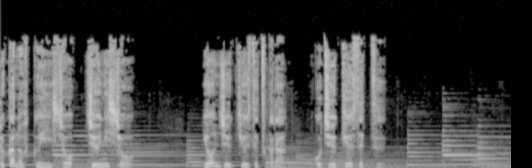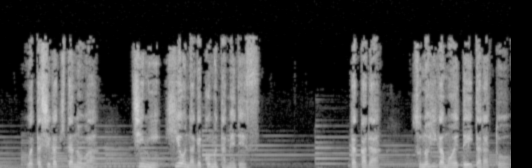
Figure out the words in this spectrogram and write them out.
ルカの福音書12章49節から59節私が来たのは地に火を投げ込むためです。だからその火が燃えていたらと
